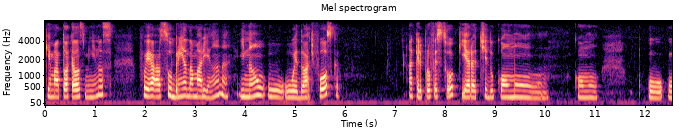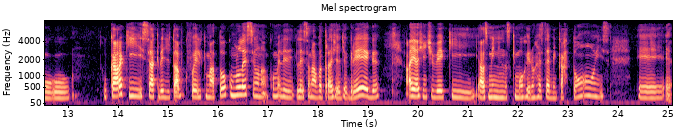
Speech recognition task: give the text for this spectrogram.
quem matou aquelas meninas foi a sobrinha da Mariana e não o, o Eduardo Fosca, aquele professor que era tido como como o, o o cara que se acreditava que foi ele que matou, como, leciona, como ele lecionava a tragédia grega. Aí a gente vê que as meninas que morreram recebem cartões, é,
